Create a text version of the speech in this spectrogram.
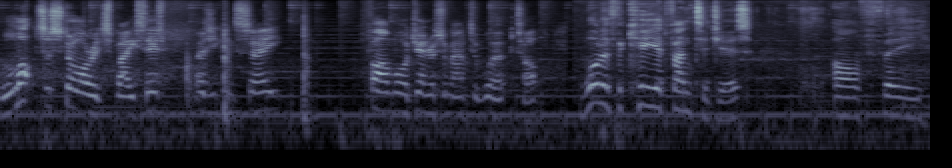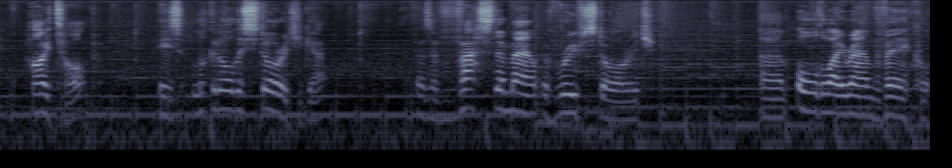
Lots of storage spaces, as you can see. Far more generous amount of worktop. One of the key advantages of the high top is look at all this storage you get. There's a vast amount of roof storage um, all the way around the vehicle.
